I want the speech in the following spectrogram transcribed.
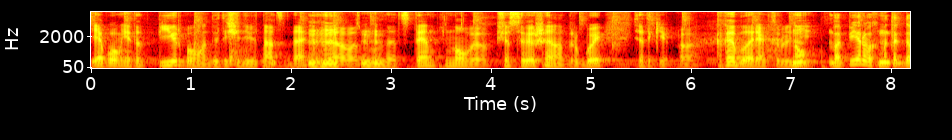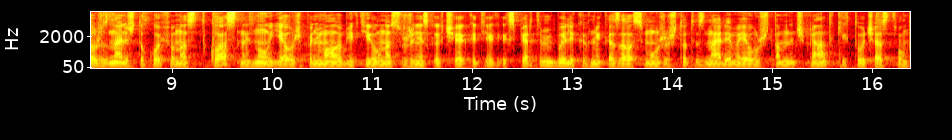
Я помню этот пир, по-моему, 2019, да, когда Мгм, у вас был мгм. этот стенд новый, вообще совершенно другой. Все таки какая была реакция у людей? Ну, во-первых, мы тогда уже знали, что кофе у нас классный. Ну, я уже понимал объективы. У нас уже несколько человек этих экспертами были, как мне казалось. Мы уже что-то знали. Я уже там на чемпионатах каких-то участвовал.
